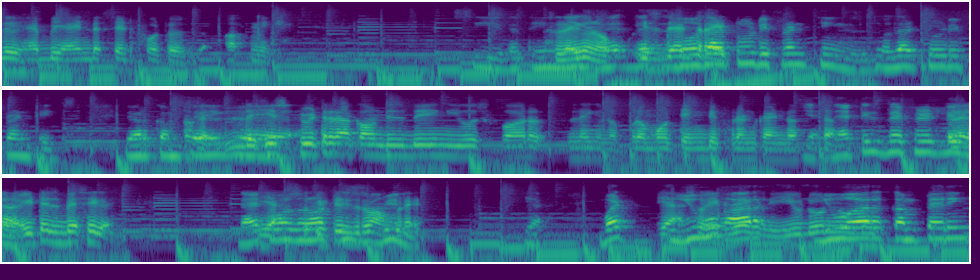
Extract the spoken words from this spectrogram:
the behind the set photos of me. See, the thing So, like, you is know, that- that- is that those right? are two different things. Those are two different things. You are Okay, comparing. the, his uh, Twitter account is being used for like you know promoting different kind of yeah, stuff. that is definitely Like, you it is basic. That yeah, was so not it is his wrong, right? But Yeah, you so are you don't you are the- comparing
